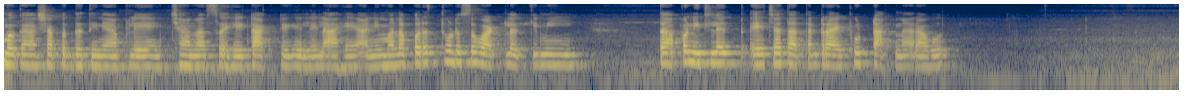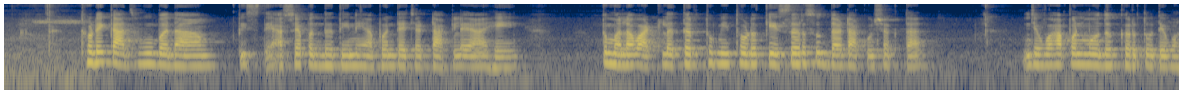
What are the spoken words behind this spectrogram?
बघा अशा पद्धतीने आपले छान असं हे टाकले गेलेलं आहे आणि मला परत थोडंसं वाटलं की मी तर आपण इथल्या याच्यात आता ड्रायफ्रूट टाकणार आहोत. थोडे काजू बदाम पिस्ते अशा पद्धतीने आपण त्याच्यात टाकले आहे. तुम्हाला वाटलं तर तुम्ही थोडं केसरसुद्धा टाकू शकतात. जेव्हा आपण मोदक करतो तेव्हा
